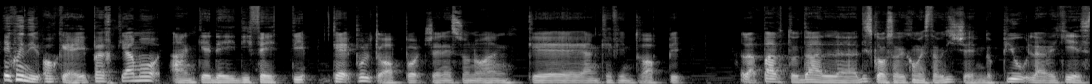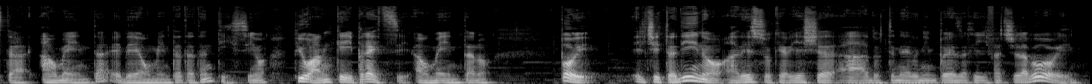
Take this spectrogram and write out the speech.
E quindi, ok, partiamo anche dei difetti, che purtroppo ce ne sono anche, anche fin troppi. Allora, parto dal discorso che, come stavo dicendo, più la richiesta aumenta, ed è aumentata tantissimo, più anche i prezzi aumentano. Poi il cittadino, adesso che riesce ad ottenere un'impresa che gli faccia i lavori,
